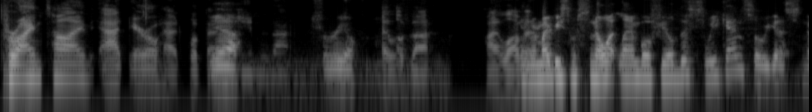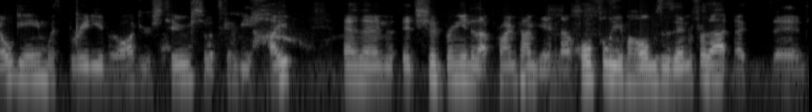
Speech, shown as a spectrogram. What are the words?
Prime time at Arrowhead. What better Yeah. game than that? For real. I love that. I love And it. there might be some snow at Lambeau Field this weekend, so we get a snow game with Brady and Rodgers too. So it's going to be hype, and then it should bring you into that primetime game. Now, hopefully, Mahomes is in for that, and I- and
